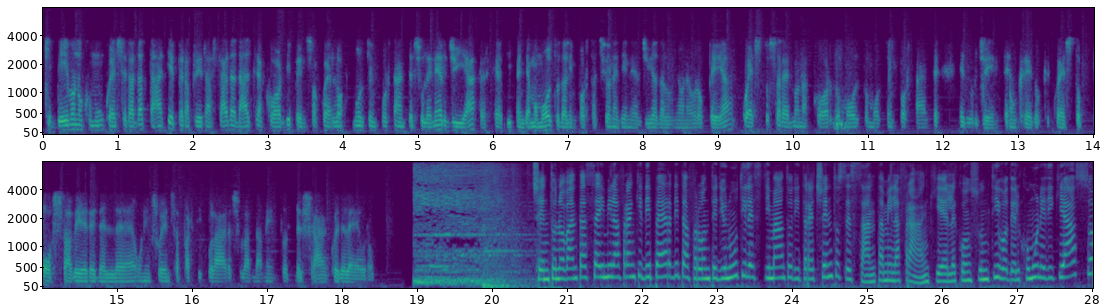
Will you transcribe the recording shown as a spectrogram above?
che devono comunque essere adattati e per aprire la strada ad altri accordi, penso a quello molto importante sull'energia, perché dipendiamo molto dall'importazione di energia dall'Unione Europea. Questo sarebbe un accordo molto molto importante ed urgente. Non credo che questo possa avere del, un'influenza particolare sull'andamento del franco e dell'euro. 196.000 franchi di perdita a fronte di un utile stimato di 360.000 franchi. È il consuntivo del comune di Chiasso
